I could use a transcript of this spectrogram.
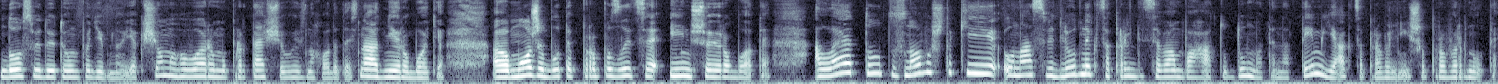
досвіду і тому подібне. Якщо ми говоримо про те, що ви знаходитесь на одній роботі, може бути пропозиція іншої роботи. Але тут знову ж таки у нас відлюдник, це прийдеться вам багато думати над тим, як це правильніше провернути.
